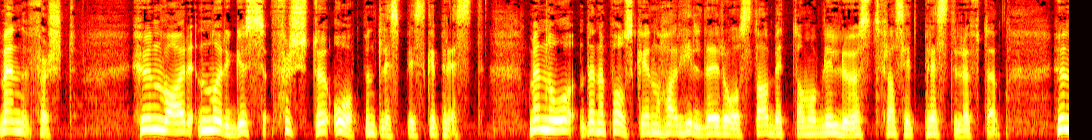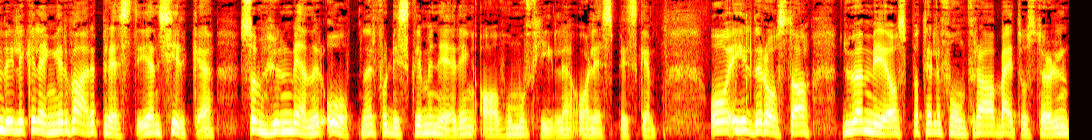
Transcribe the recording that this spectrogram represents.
Men først. Hun var Norges første åpent lesbiske prest. Men nå denne påsken har Hilde Råstad bedt om å bli løst fra sitt presteløfte. Hun vil ikke lenger være prest i en kirke som hun mener åpner for diskriminering av homofile og lesbiske. Og Hilde Råstad, du er med oss på telefon fra Beitostølen.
